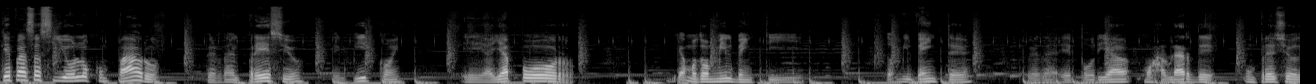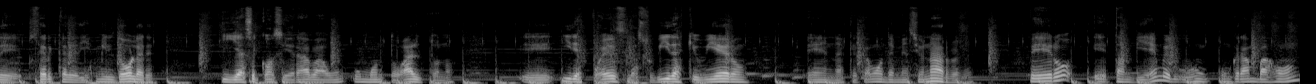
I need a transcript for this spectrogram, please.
¿Qué pasa si yo lo comparo, verdad, el precio del Bitcoin eh, allá por, digamos, 2020, 2020 ¿verdad? Eh, podríamos hablar de un precio de cerca de 10 mil dólares y ya se consideraba un, monto alto, ¿no? Eh, y después las subidas que hubieron en las que acabamos de mencionar, ¿verdad? Pero también hubo un gran bajón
